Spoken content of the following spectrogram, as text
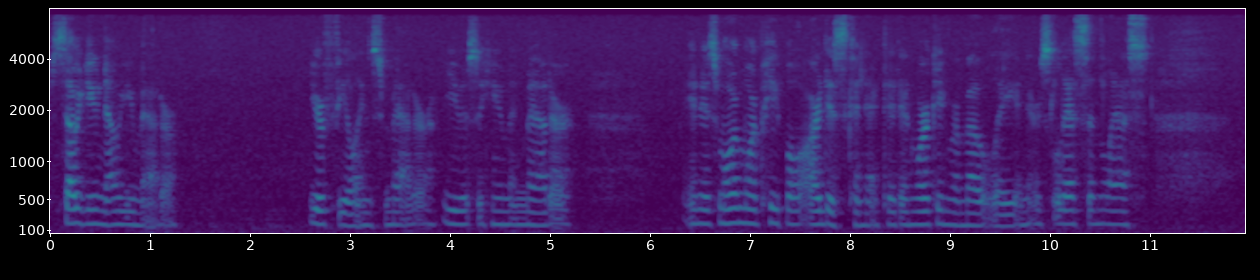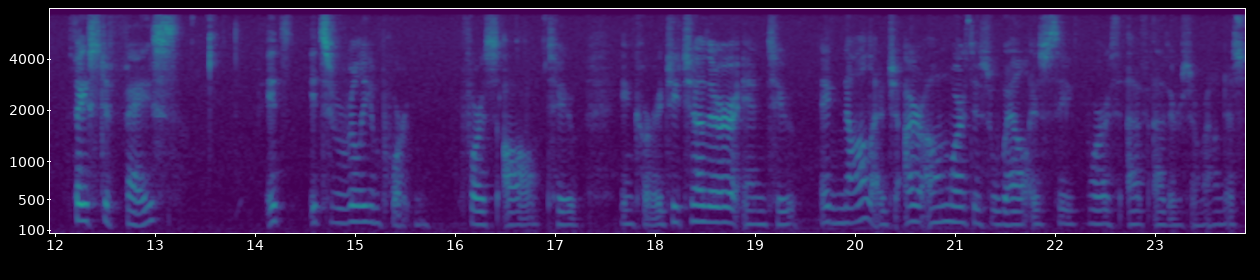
so you know you matter. Your feelings matter. You as a human matter. And as more and more people are disconnected and working remotely, and there's less and less face to face, it's it's really important for us all to encourage each other and to acknowledge our own worth as well as the worth of others around us.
